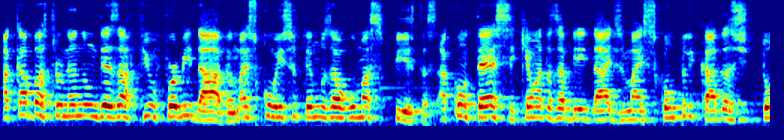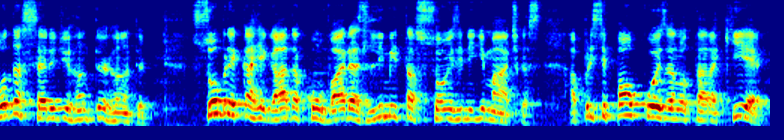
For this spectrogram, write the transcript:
acaba se tornando um desafio formidável, mas com isso temos algumas pistas. Acontece que é uma das habilidades mais complicadas de toda a série de Hunter x Hunter, sobrecarregada com várias limitações enigmáticas. A principal coisa a notar aqui é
